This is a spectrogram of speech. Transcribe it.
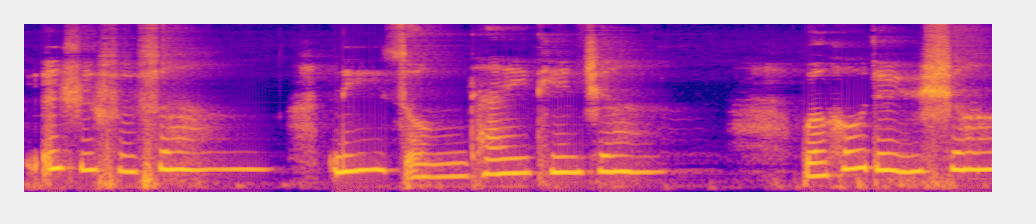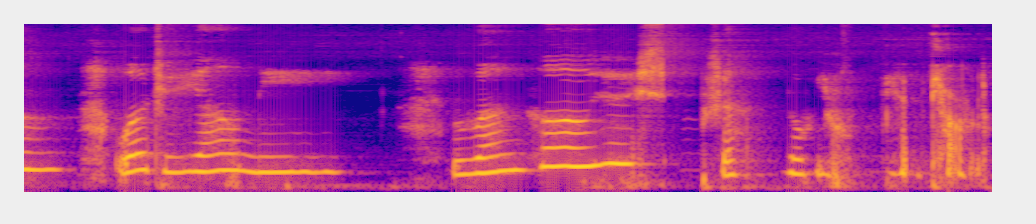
人世纷纷，你总太天真。往后的余生，我只要你。往后余生，不是又又变调了。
